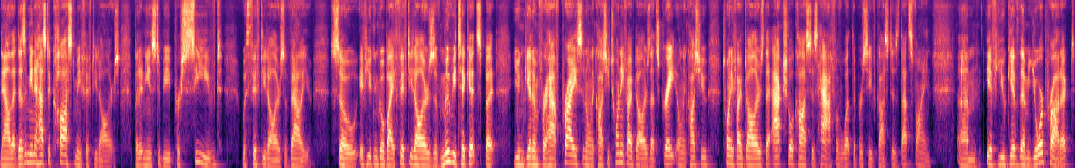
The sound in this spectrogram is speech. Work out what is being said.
Now, that doesn't mean it has to cost me $50, but it needs to be perceived with $50 of value. So if you can go buy $50 of movie tickets, but you can get them for half price and only cost you $25, that's great. It only costs you $25. The actual cost is half of what the perceived cost is. That's fine. Um, if you give them your product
